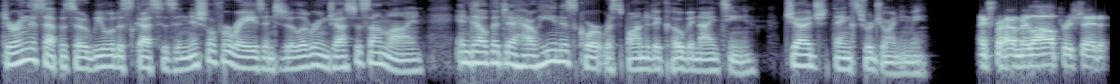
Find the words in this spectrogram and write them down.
During this episode, we will discuss his initial forays into delivering justice online and delve into how he and his court responded to COVID 19. Judge, thanks for joining me. Thanks for having me, Lyle. Appreciate it.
